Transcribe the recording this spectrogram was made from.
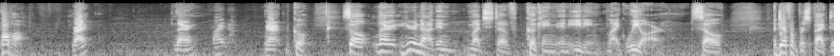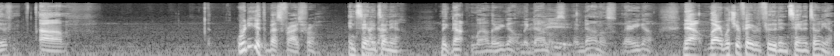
papa right Larry Right? yeah, cool. So, Larry, you're not in much of cooking and eating like we are. So, a different perspective. Um, where do you get the best fries from in San Antonio? McDonald's. Well, there you go. McDonald's. McDonald's. There you go. Now, Larry, what's your favorite food in San Antonio?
